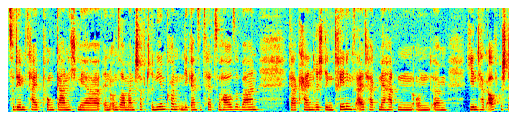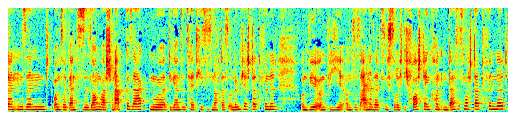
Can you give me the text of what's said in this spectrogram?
zu dem Zeitpunkt gar nicht mehr in unserer Mannschaft trainieren konnten, die ganze Zeit zu Hause waren, gar keinen richtigen Trainingsalltag mehr hatten und ähm, jeden Tag aufgestanden sind. Unsere ganze Saison war schon abgesagt, nur die ganze Zeit hieß es noch, dass Olympia stattfindet und wir irgendwie uns das einerseits nicht so richtig vorstellen konnten, dass es noch stattfindet,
